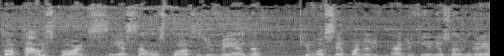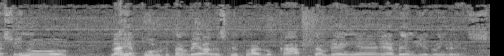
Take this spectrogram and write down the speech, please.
Total Esportes. Esses são os pontos de venda que você pode adquirir o seu ingresso. E no, na República também, lá no escritório do CAP também é, é vendido o ingresso.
